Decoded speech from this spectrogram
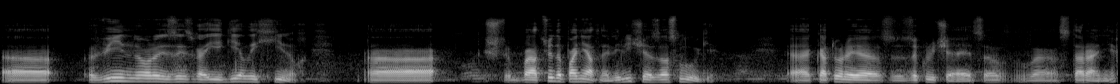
э, винор из Игелы хинух отсюда понятно величие заслуги, э, которое заключается в стараниях,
